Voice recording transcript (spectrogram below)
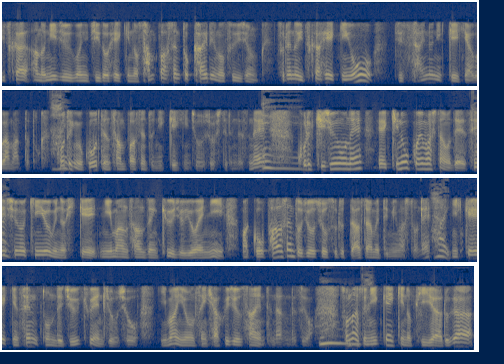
5日、あの25日移動平均の3%乖離の水準、それの5日平均を実際の日経平均が上回ったと、はい、この時も5.3%日経平均上昇してるんですね、えー、これ、基準をね、えー、昨日超えましたので、先週の金曜日の引け2万3094円に、まあ、5%上昇するって改めて見ますとね、はい、日経平均1000トンで19円上昇、2万4113円ってなるんですよ。そうなると日経平均の PR が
